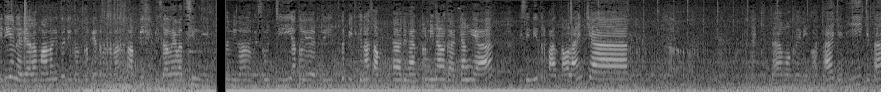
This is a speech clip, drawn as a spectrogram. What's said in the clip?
jadi yang dari arah Malang itu ditutup ya teman-teman, tapi bisa lewat sini. Terminal Wes Ruci atau ya di- sam- eh, dengan Terminal Gadang ya. Di sini terpantau lancar. Nah kita mau keliling kota, jadi kita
